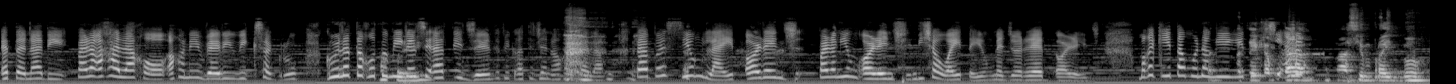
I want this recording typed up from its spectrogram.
eto na, di, parang akala ko, ako na yung very weak sa group. Gulat ako, tumigil Okay. si Ate Jen. Sabi ko, Ate Jen, okay ka lang. Tapos, yung light, orange, parang yung orange, hindi siya white eh, yung medyo red-orange. Makikita mo nangingitim Take up ka, yung pride mo.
